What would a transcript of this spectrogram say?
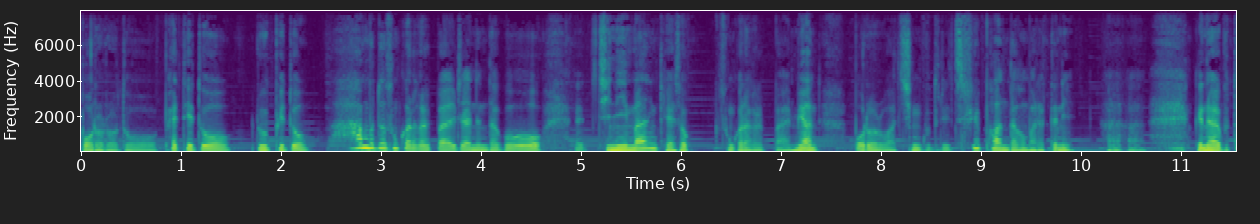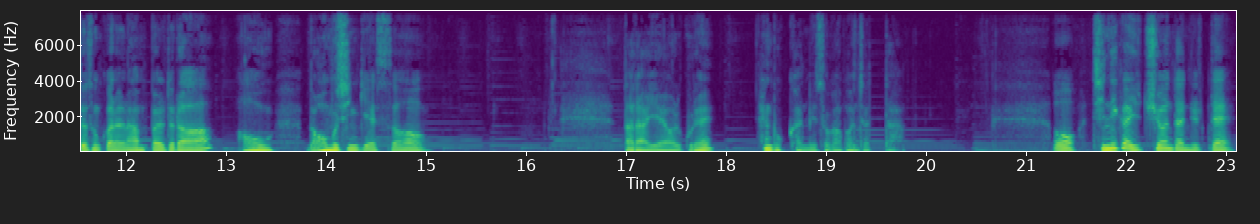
뽀로로도 패티도 루피도 아무도 손가락을 빨지 않는다고 진이만 계속 손가락을 빨면 뽀로로와 친구들이 슬퍼한다고 말했더니 그날부터 손가락을 안 빨더라. 어우 너무 신기했어. 딸아이의 얼굴에 행복한 미소가 번졌다. 어, 진이가 유치원 다닐 때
